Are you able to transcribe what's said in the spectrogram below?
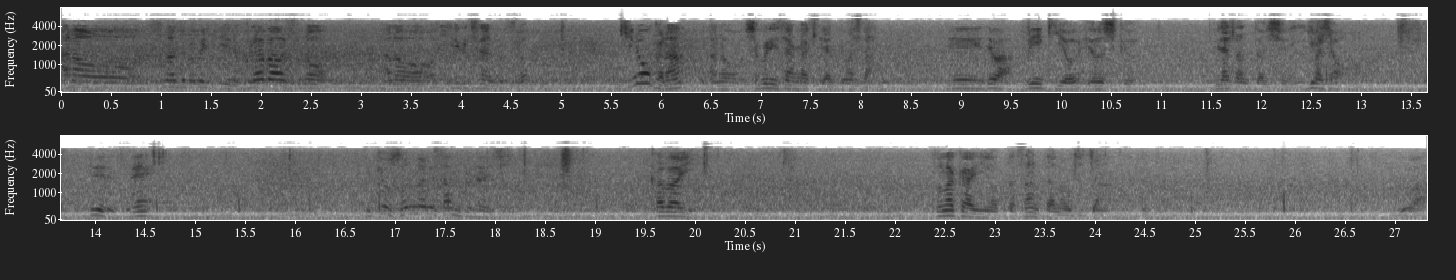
あのスマートコミュニティのクラブハウスの、あの入り口なんですよ。昨日かなあの職人さんが来てやってました、えーでは雰囲気をよろしく皆さんと一緒に行きましょう。綺麗ですね。今日そんなに寒くないしかわいいトナカイに乗ったサンタのおじちゃん。うわ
